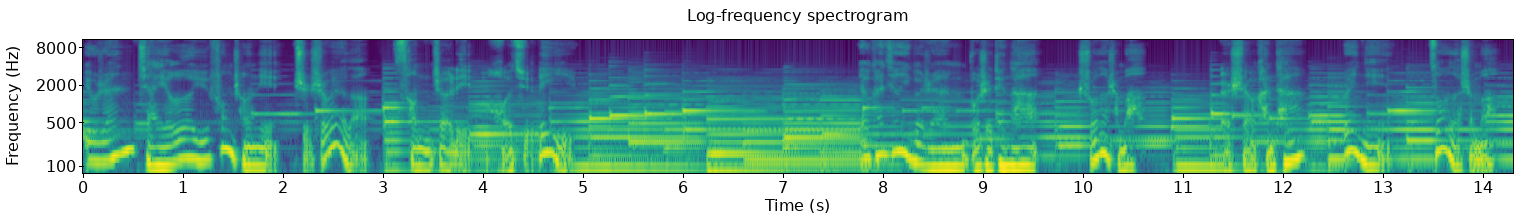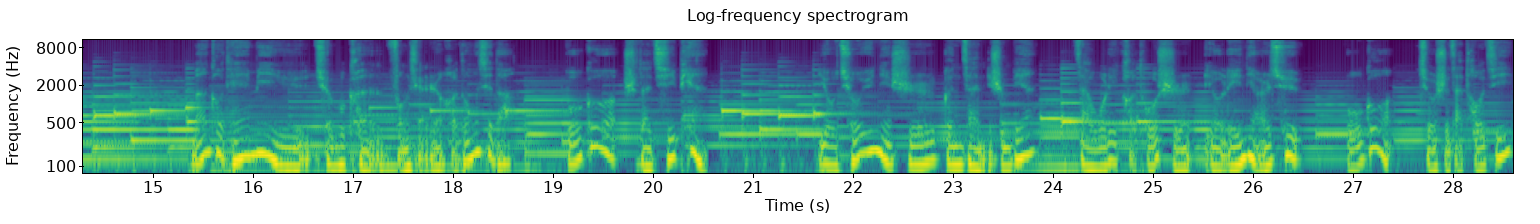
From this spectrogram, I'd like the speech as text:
有人假意阿谀奉承你，只是为了从你这里获取利益。要看清一个人，不是听他说了什么，而是要看他为你做了什么。满口甜言蜜语却不肯奉献任何东西的，不过是在欺骗。有求于你时跟在你身边，在无利可图时又离你而去，不过就是在投机。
